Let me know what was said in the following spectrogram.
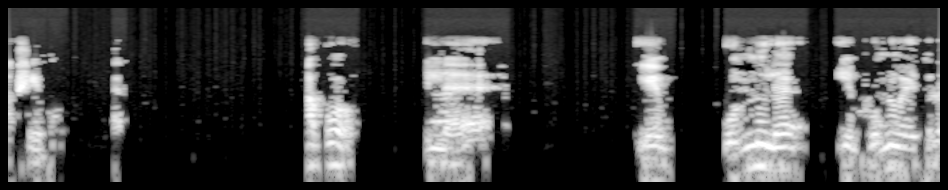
ஆக்ஷேபம் அப்போ இல்ல என் பொண்ணுல என் பொண்ணு வயத்துல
